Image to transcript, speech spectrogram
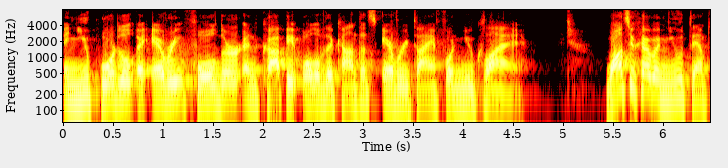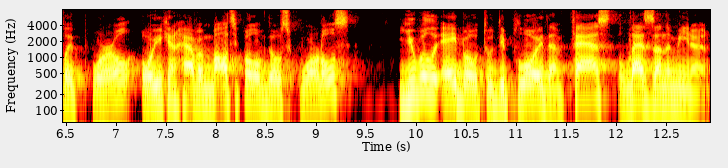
a new portal every folder and copy all of the contents every time for a new client. Once you have a new template portal, or you can have a multiple of those portals, you will be able to deploy them fast, less than a minute.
